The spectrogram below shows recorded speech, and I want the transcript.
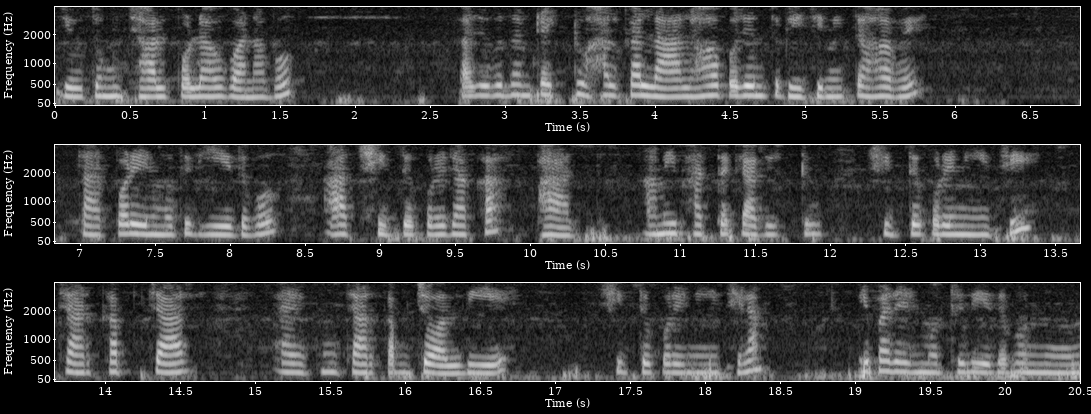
যেহেতু আমি ঝাল পোলাও বানাবো। কাজু বাদামটা একটু হালকা লাল হওয়া পর্যন্ত ভেজে নিতে হবে। তারপর এর মধ্যে দিয়ে দেবো আজ সিদ্ধ করে রাখা ভাত। আমি ভাতটাকে আগে একটু সিদ্ধ করে নিয়েছি। চার কাপ চার চার কাপ জল দিয়ে সিদ্ধ করে নিয়েছিলাম। এবার এর মধ্যে দিয়ে দেবো নুন,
